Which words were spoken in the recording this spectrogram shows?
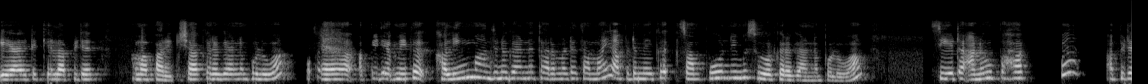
ඒ අයට කියලා අපිට හැම පරීක්ෂා කරගන්න පුළුවන්. අපිට මේක කලින්ම අඳුන ගන්න තරමට තමයි අපිට මේක සම්පූර්ණයෙන්ම සුව කරගන්න පුළුවන්. 95ක් අපිට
